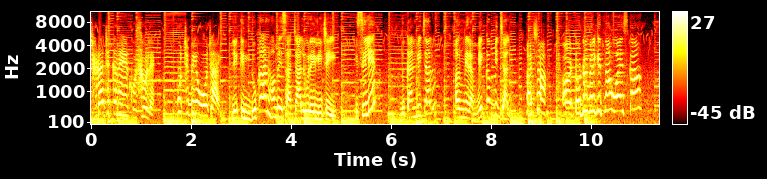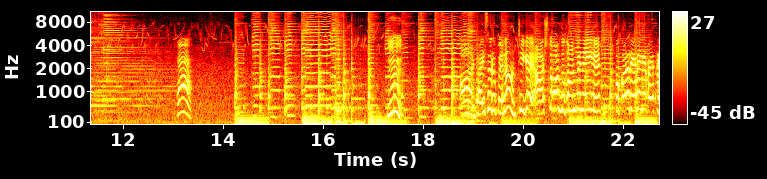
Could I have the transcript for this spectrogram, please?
छड़ा जिक्का नहीं खुशूल है। कुछ भी हो जाए। लेकिन दुकान हमेशा चालू रहनी चाहिए। इसीलिए दुकान भी चालू और मेरा मेकअप भी चालू। अच्छा और टोटल बिल कितना हुआ इसका? हम्म। हम्म। हाँ ढाई सौ रुपए ना? ठीक है आज तो आप दुकान पे नहीं है। तो कल दे देंगे पैसे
